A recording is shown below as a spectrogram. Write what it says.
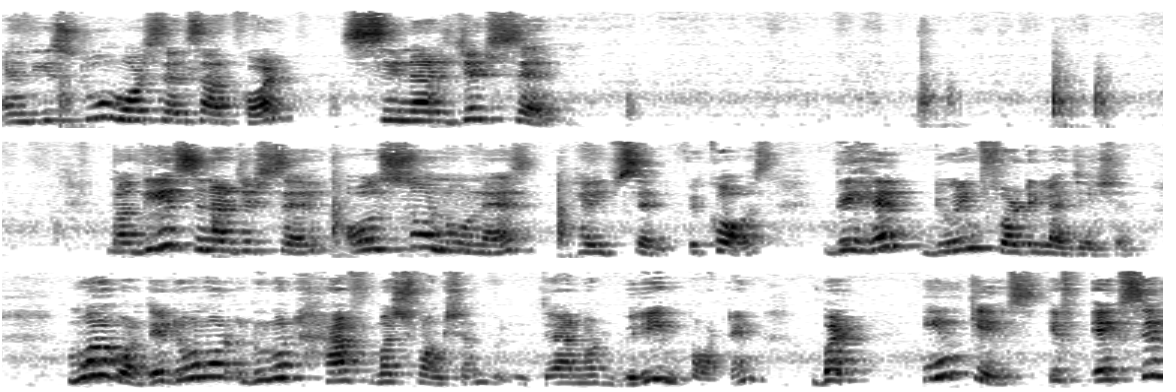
and these two more cells are called synergid cell. Now these synergid cell also known as help cell because they help during fertilization. Moreover, they do not, do not have much function. They are not very important. But in case if egg cell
